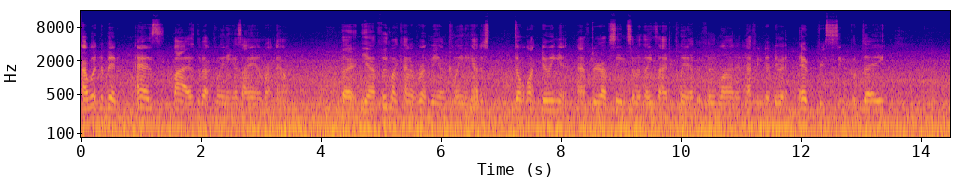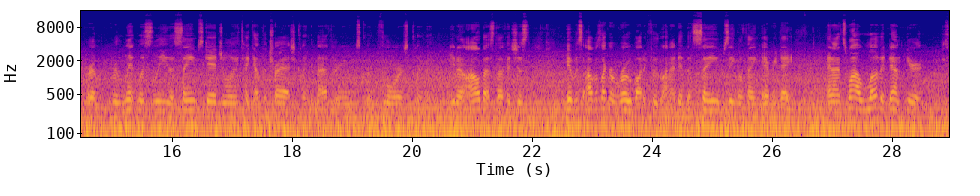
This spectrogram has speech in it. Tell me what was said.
I wouldn't have been as biased about cleaning as I am right now. But yeah, Food Lion kind of rubbed me on cleaning. I just don't like doing it after I've seen some of the things I had to clean up at Food Lion and having to do it every single day. Relentlessly, the same schedule. You take out the trash, clean the bathrooms, clean the floors, clean the, you know, all that stuff. It's just, it was, I was like a robot at Food Line. I did the same single thing every day. And that's why I love it down here. Just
